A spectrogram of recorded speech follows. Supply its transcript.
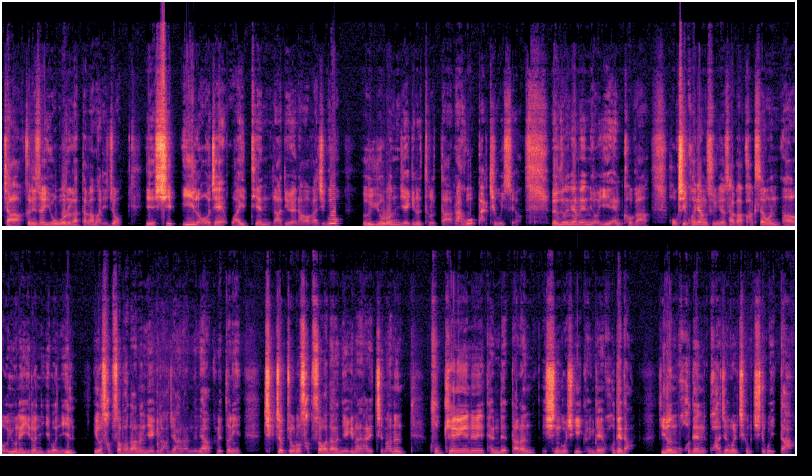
자, 그래서 요거를 갖다가 말이죠. 예, 12일 어제 YTN 라디오에 나와가지고 요런 얘기를 들었다라고 밝히고 있어요. 왜 그러냐면요. 이 앵커가 혹시 권양수 여사가 곽상원 어, 의원의 이런 이번 일 이거 섭섭하다는 얘기를 하지 않았느냐 그랬더니 직접적으로 섭섭하다는 얘기는 안 했지만은 국회의원이 된 데 따른 신고식이 굉장히 호되다. 이런 호된 과정을 지금 치르고 있다.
